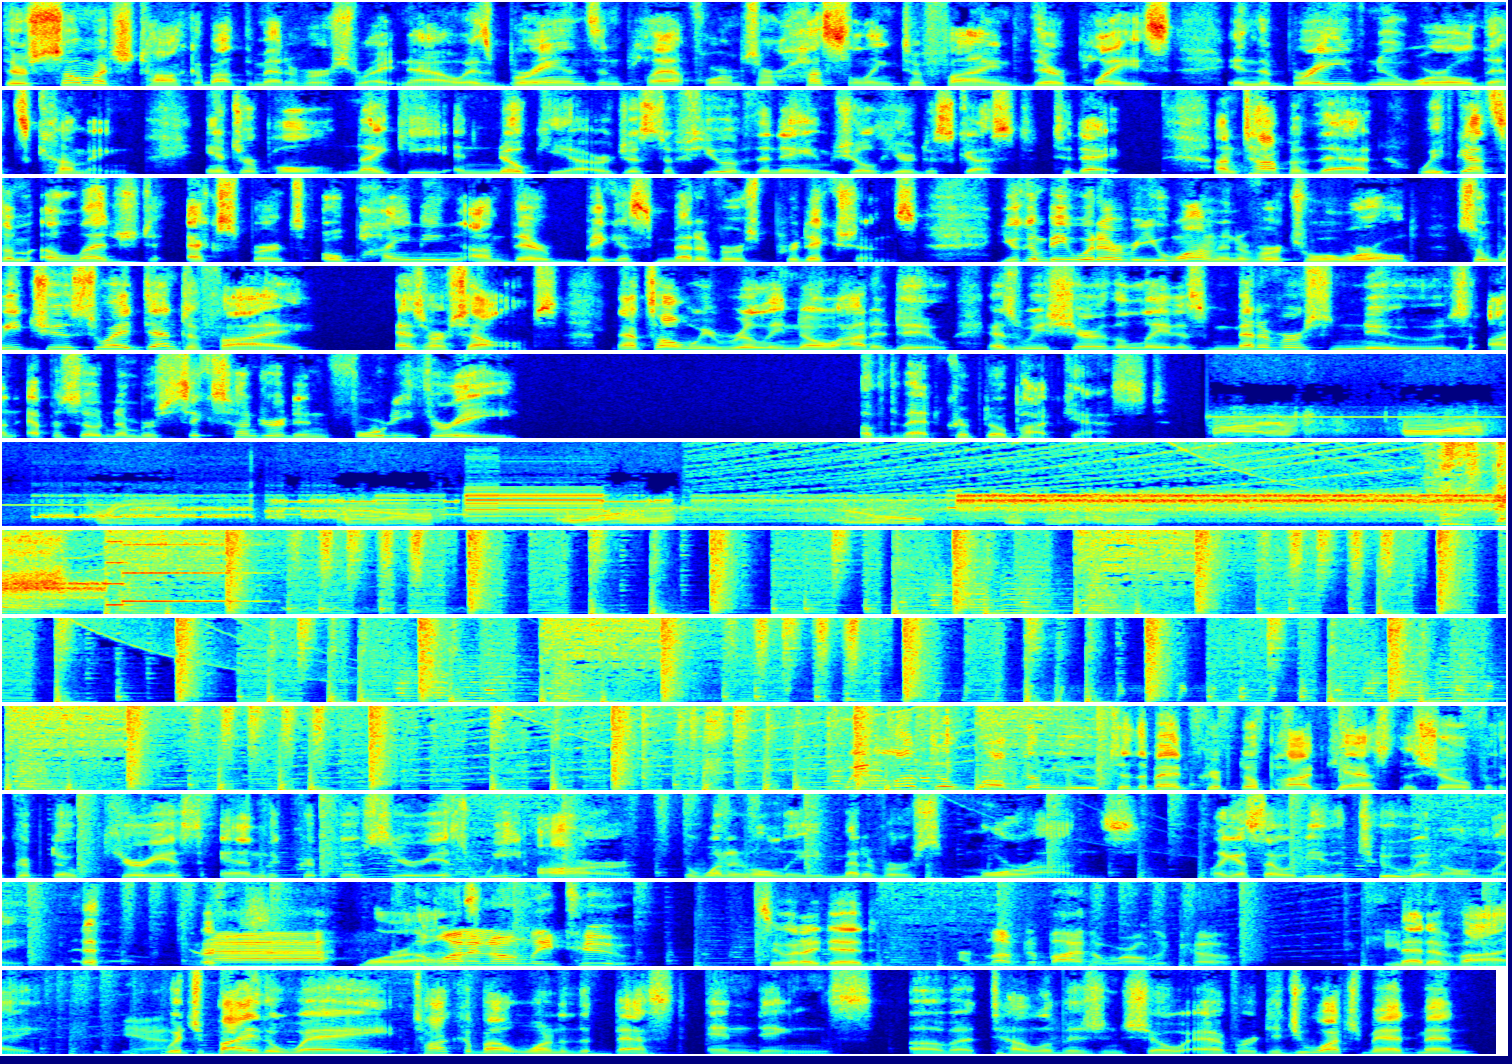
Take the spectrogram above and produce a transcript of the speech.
There's so much talk about the metaverse right now as brands and platforms are hustling to find their place in the brave new world that's coming. Interpol, Nike, and Nokia are just a few of the names you'll hear discussed today. On top of that, we've got some alleged experts opining on their biggest metaverse predictions. You can be whatever you want in a virtual world, so we choose to identify as ourselves. That's all we really know how to do as we share the latest metaverse news on episode number 643 of the Bad Crypto Podcast. Five, four, three, two, one, zero, ignition. Who's bad? To the Bad Crypto Podcast, the show for the crypto curious and the crypto serious. We are the one and only metaverse morons. I guess that would be the two and only Ah, the one and only two. See what I did? I'd love to buy the world of Coke. Metavie. Yeah. Which, by the way, talk about one of the best endings of a television show ever. Did you watch Mad Men?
